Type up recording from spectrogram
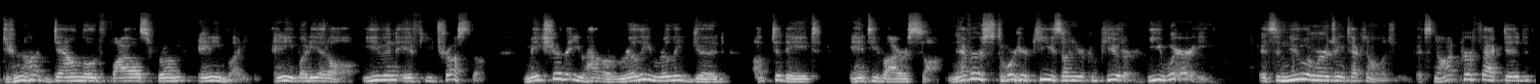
Do not download files from anybody, anybody at all, even if you trust them. Make sure that you have a really, really good, up to date, antivirus soft. Never store your keys on your computer. Be wary. It's a new emerging technology. It's not perfected.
